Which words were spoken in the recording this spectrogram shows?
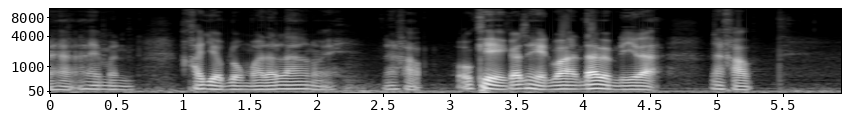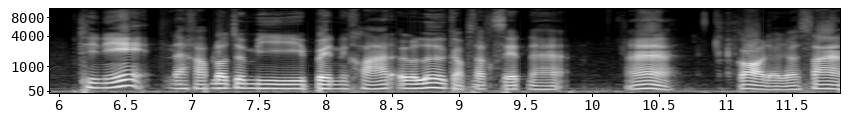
นะฮะ ให้มันขยับลงมาด้านล่างหน่อยนะครับ โอเค ก็จะเห็นว่าได้แบบนี้แหละนะครับ ทีนี้นะครับเราจะมีเป็นคลาส error กับ success นะฮะ อ่าก็เดี๋ยวจะสร้าง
